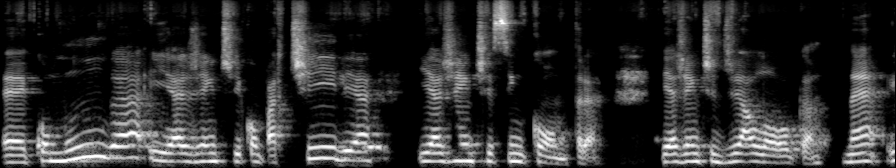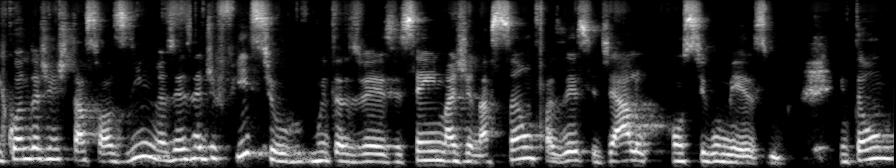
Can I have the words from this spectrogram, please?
é, comunga e a gente compartilha e a gente se encontra e a gente dialoga, né? E quando a gente está sozinho, às vezes é difícil, muitas vezes, sem imaginação, fazer esse diálogo consigo mesmo. Então,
